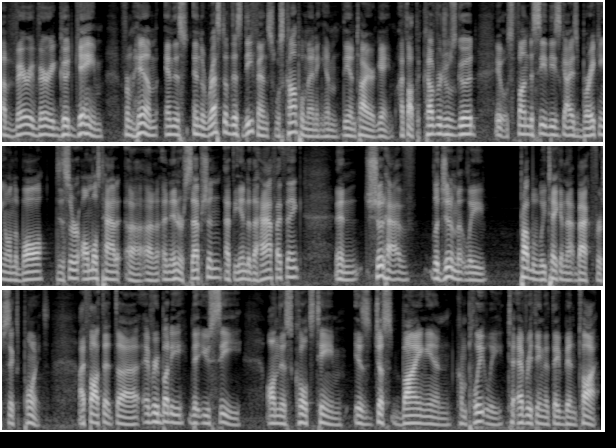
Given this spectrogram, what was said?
a very very good game from him. And this and the rest of this defense was complimenting him the entire game. I thought the coverage was good. It was fun to see these guys breaking on the ball. Desir almost had uh, an interception at the end of the half, I think, and should have legitimately probably taken that back for six points. I thought that uh, everybody that you see on this Colts team is just buying in completely to everything that they've been taught.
